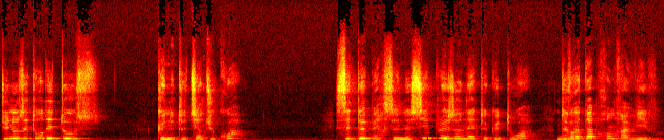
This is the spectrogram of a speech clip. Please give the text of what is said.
Tu nous étourdis tous. Que ne te tiens-tu quoi? Ces deux personnes-ci, plus honnêtes que toi, devrait apprendre à vivre,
